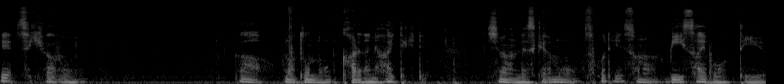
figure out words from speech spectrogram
でスギ花粉が、まあ、どんどん体に入ってきてしまうんですけどもそこでその B 細胞っていう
